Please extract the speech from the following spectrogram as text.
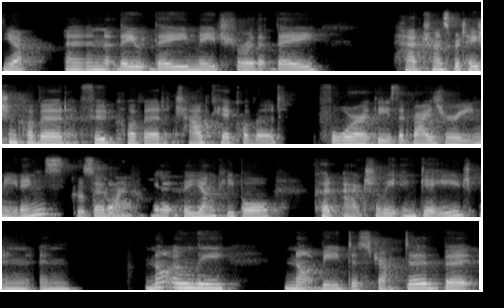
Yep. And they they made sure that they had transportation covered, food covered, childcare covered, for these advisory meetings Good so point. that the young people could actually engage and and not only not be distracted but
